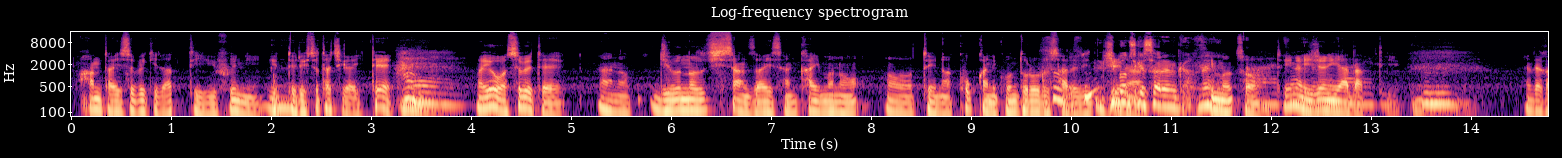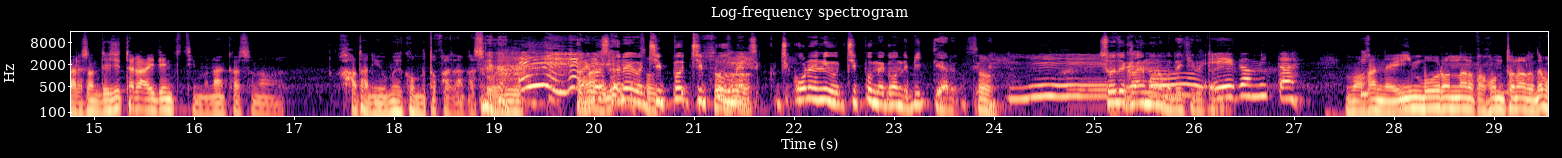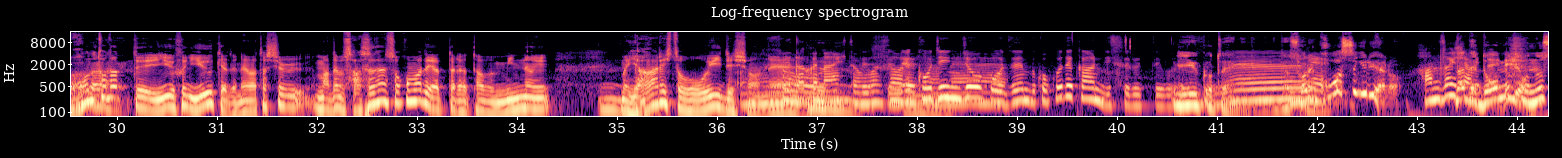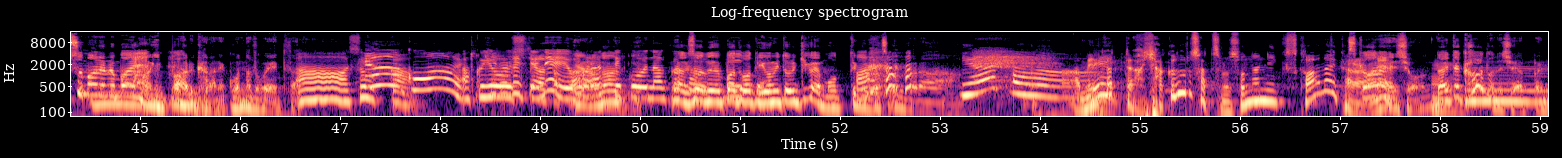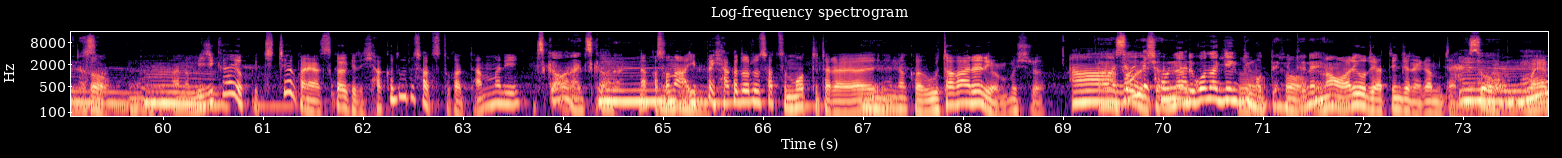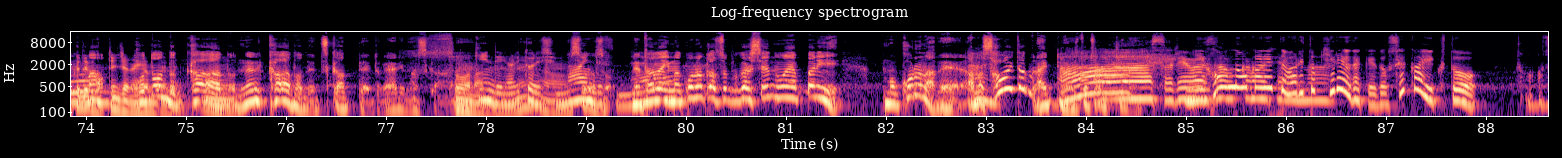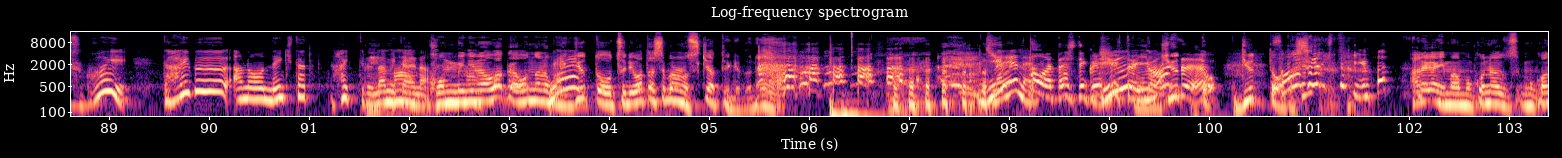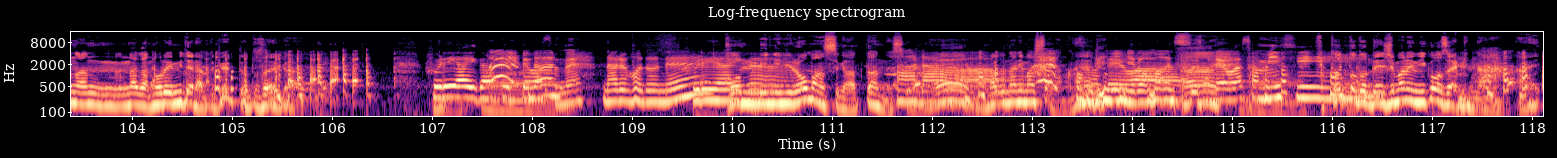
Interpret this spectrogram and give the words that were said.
反対すべきだっていうふうに言ってる人たちがいて、はい、まあ、要はすべてあの自分の資産、財産、買い物というのは国家にコントロールされる紐付けされるからね。そう。というのは非常に嫌だっていう、うん、だからそのデジタルアイデンティティもなんかその肌に埋め込むとかなんかそういう。ありますよねチップチップ埋めこれにチップ埋め込んでビッてやるって、ね、そう。それで買い物もできると映画みたい。分かんない陰謀論なのか本当なのか。でも本当だっていうふうに言うけどね。私まあでもさすがにそこまでやったら多分みんなまあ、やがる人多いでしょうね。知りたくない人もそうですね。個人情報を全部ここで管理するっていうことですね。いうことやね。それ怖すぎるやろ。犯罪者だってどう見ても盗まれる場合もいっぱいあるからね、こんなとこやってたああ、そうか。怖い。悪用してね、酔っ払ってこうなんか。なんかそれで酔っ払って読み取る機会持ってくるやつあるから。やだ。アメリカって100ドル札もそんなに使わないからね。使わないでしょ。大体カードでしょ、やっぱり皆さん。あの短いちっちゃいお金は使うけど100ドル札とかってあんまり使わない使わない。なんかそんないっぱい100ドル札持ってたらなんか疑われるよむしろ。ああそうでしょ。なんでこんな現金持ってんのってね。悪いことやってんじゃないかみたいな。そう。麻薬で持ってんじゃないかほとんどカードねカードで使ったりとかやりますから現金でやり取りしないんですね。ただ今この加速化してるのはやっぱりもうコロナであんま触りたくないっていうのが一つ大きい、日本のお金って割と綺麗だけど世界行くとすごいだいぶあの年季た入ってるなみたいな、コンビニの若い女の子にギュッとお釣り渡してもらうの好きやってんけどね。ギュッと渡してくれる人います？ギュッとギュッと渡して。あれが今もうこんなもうこんななんかのれんみたいになってペッと落とされるから触れ合いが減ってますね。なるほどね。触れ合いコンビニにロマンスがあったんですよね。なくなりましたからね。コンビニにロマンス。それは寂しい。とっとと電子マネーに行こうぜみんな、はい、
